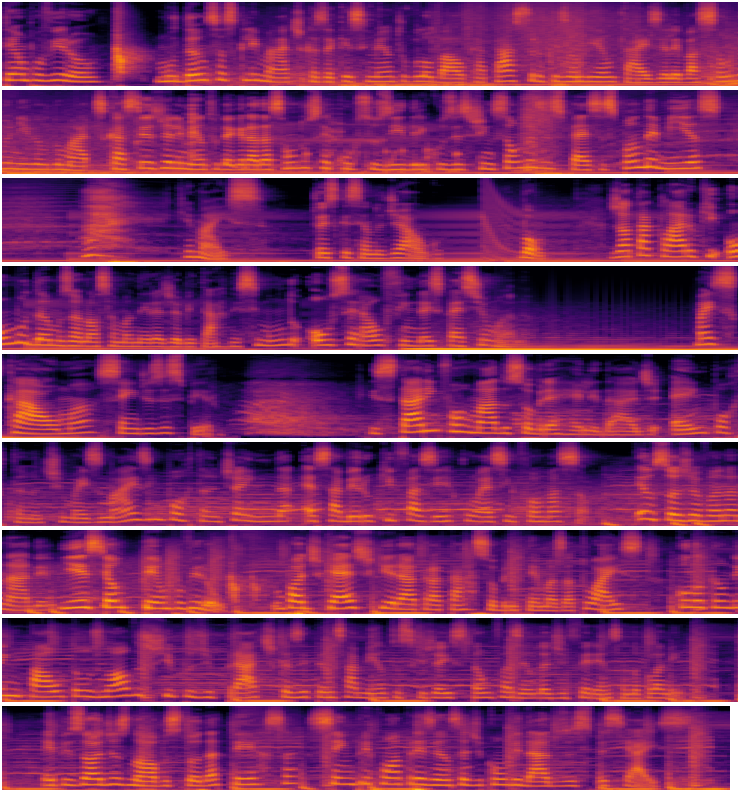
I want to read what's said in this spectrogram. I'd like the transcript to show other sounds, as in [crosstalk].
tempo virou. Mudanças climáticas, aquecimento global, catástrofes ambientais, elevação do nível do mar, escassez de alimento, degradação dos recursos hídricos, extinção das espécies, pandemias. Ai, que mais? Tô esquecendo de algo? Bom, já tá claro que ou mudamos a nossa maneira de habitar nesse mundo ou será o fim da espécie humana. Mas calma, sem desespero. Estar informado sobre a realidade é importante, mas mais importante ainda é saber o que fazer com essa informação. Eu sou Giovana Nader e esse é o Tempo Virou, um podcast que irá tratar sobre temas atuais, colocando em pauta os novos tipos de práticas e pensamentos que já estão fazendo a diferença no planeta. Episódios novos toda terça, sempre com a presença de convidados especiais.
